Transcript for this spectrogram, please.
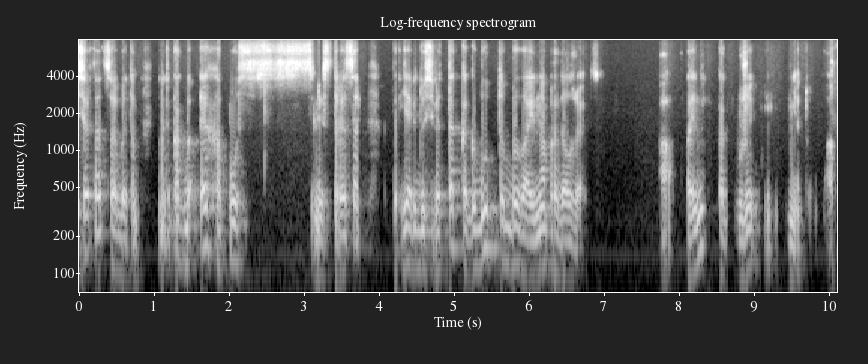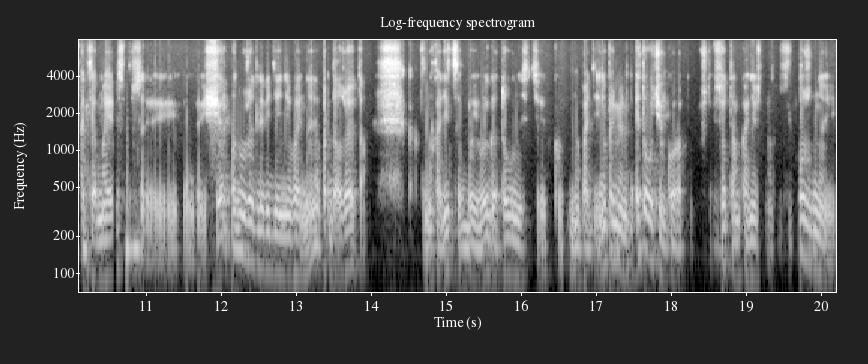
диссертация об этом, но это как бы эхо после стресса. Я веду себя так, как будто бы война продолжается. А войны как бы уже нету. А хотя мои ресурсы исчерпаны уже для ведения войны, я продолжаю там как-то находиться в боевой готовности к нападению. Например, это очень коротко, что все там, конечно, сложно и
